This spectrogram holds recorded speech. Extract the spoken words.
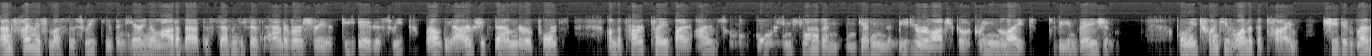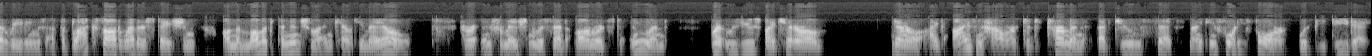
And finally, from us this week, you've been hearing a lot about the 75th anniversary of D Day this week. Well, the Irish Examiner reports on the part played by Irishwoman Maureen Flavin in getting the meteorological green light to the invasion. Only 21 at the time, she did weather readings at the Blacksod Weather Station on the Mullet Peninsula in County Mayo. Her information was sent onwards to England, where it was used by General General Eisenhower to determine that June 6, 1944, would be D Day.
